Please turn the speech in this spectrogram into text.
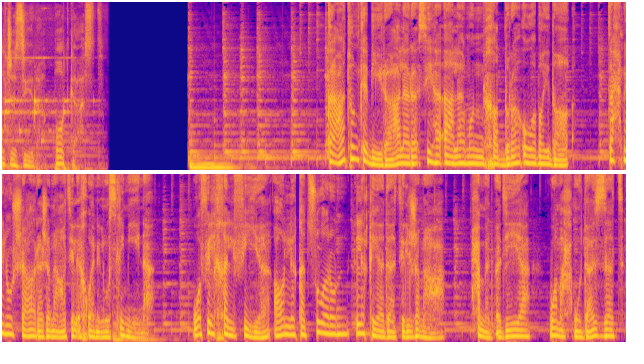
الجزيرة بودكاست. قاعة كبيرة على رأسها أعلام خضراء وبيضاء تحمل شعار جماعة الإخوان المسلمين. وفي الخلفية علقت صور لقيادات الجماعة. محمد بديع ومحمود عزت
